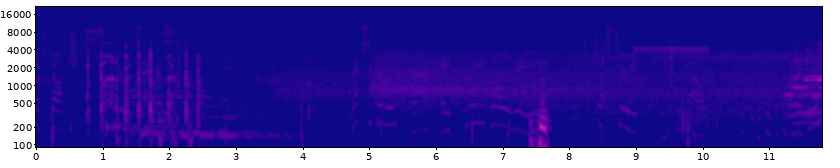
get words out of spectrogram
First touch. Sumptuous second. Mexico grab a three goal lead. Hmm. It's just too easy. That's a foul. Simple decision for the referee.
